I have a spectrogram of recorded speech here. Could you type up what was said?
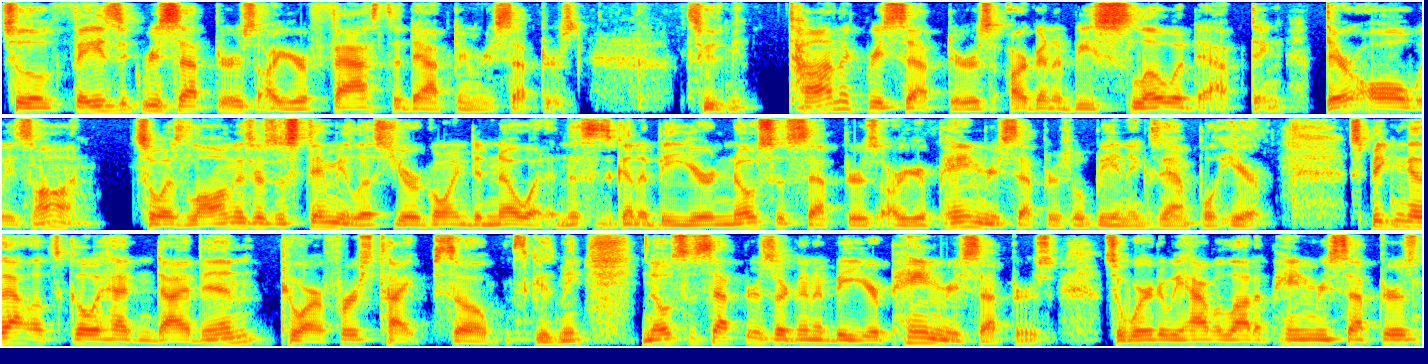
So those phasic receptors are your fast adapting receptors. Excuse me. Tonic receptors are going to be slow adapting. They're always on. So as long as there's a stimulus, you're going to know it. And this is going to be your nociceptors or your pain receptors will be an example here. Speaking of that, let's go ahead and dive in to our first type. So, excuse me, nociceptors are going to be your pain receptors. So where do we have a lot of pain receptors?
